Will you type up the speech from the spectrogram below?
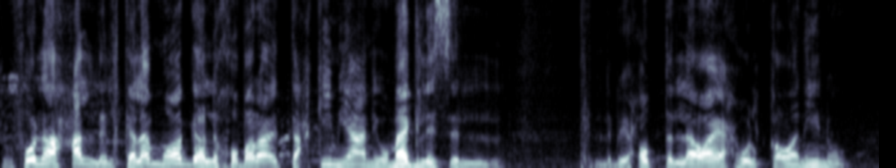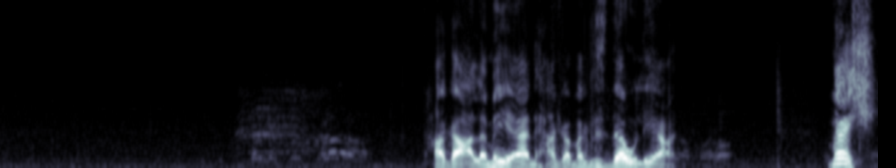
شوفوا لها حل. الكلام موجه لخبراء التحكيم يعني ومجلس ال... اللي بيحط اللوائح والقوانين و... حاجة عالمية يعني حاجة مجلس دولي يعني. ماشي.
